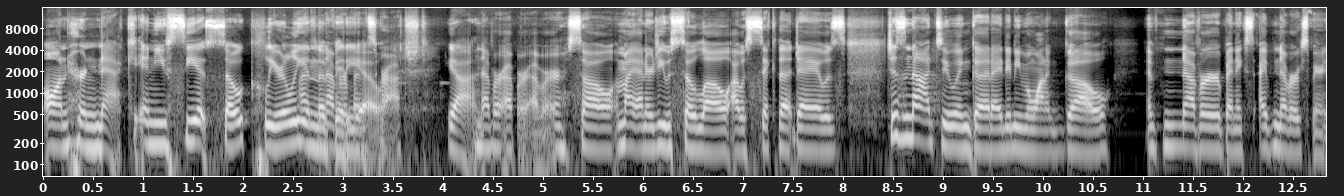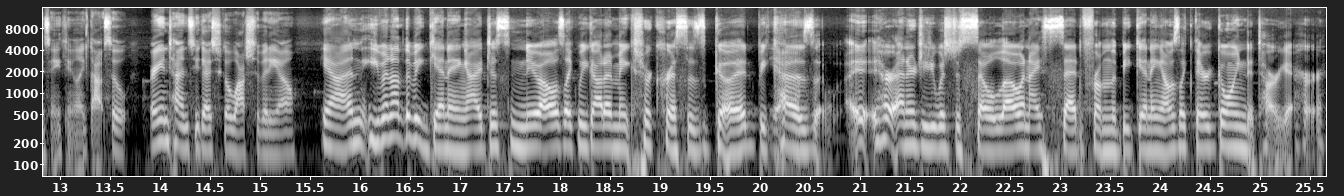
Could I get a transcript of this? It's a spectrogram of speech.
on her neck, and you see it so clearly in I've the never video. scratched. Yeah, Never, ever, ever. So my energy was so low. I was sick that day. I was just not doing good. I didn't even want to go. I've never been, ex- I've never experienced anything like that. So very intense. You guys should go watch the video. Yeah, and even at the beginning, I just knew I was like, we got to make sure Kris is good because it, her energy was just so low, and I said from the beginning, I was like, they're going to target her.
